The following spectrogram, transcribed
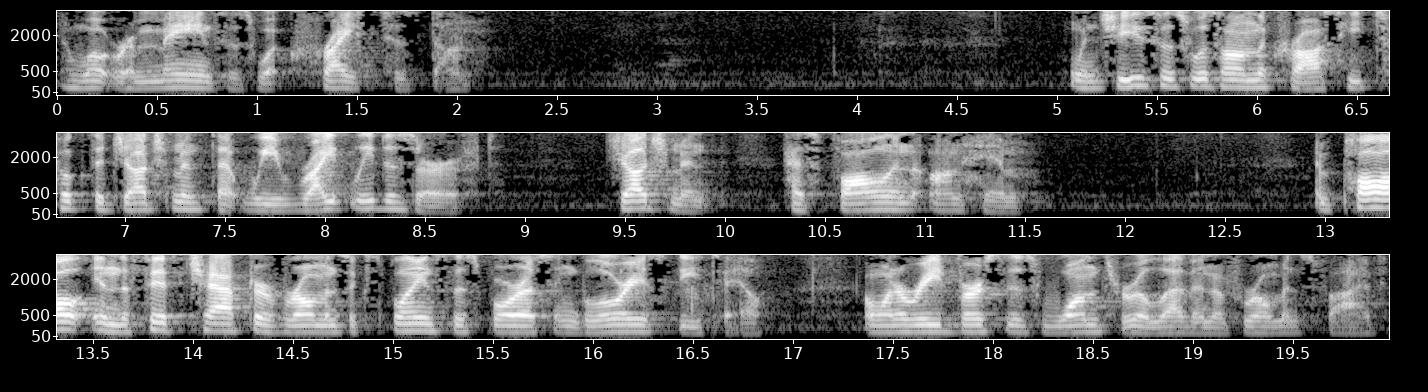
And what remains is what Christ has done. When Jesus was on the cross, he took the judgment that we rightly deserved. Judgment has fallen on him. And Paul, in the fifth chapter of Romans, explains this for us in glorious detail. I want to read verses 1 through 11 of Romans 5.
